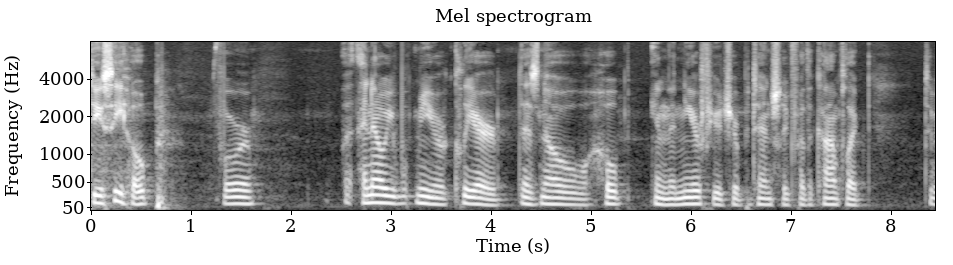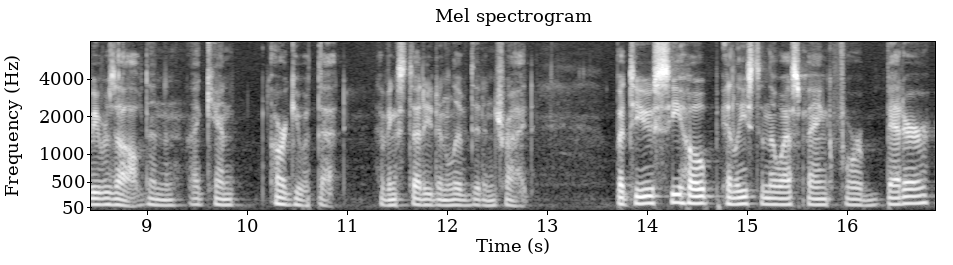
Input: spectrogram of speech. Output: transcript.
Do you see hope for? I know you- you're clear. There's no hope in the near future potentially for the conflict to be resolved, and I can't argue with that, having studied and lived it and tried. But do you see hope, at least in the West Bank, for better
